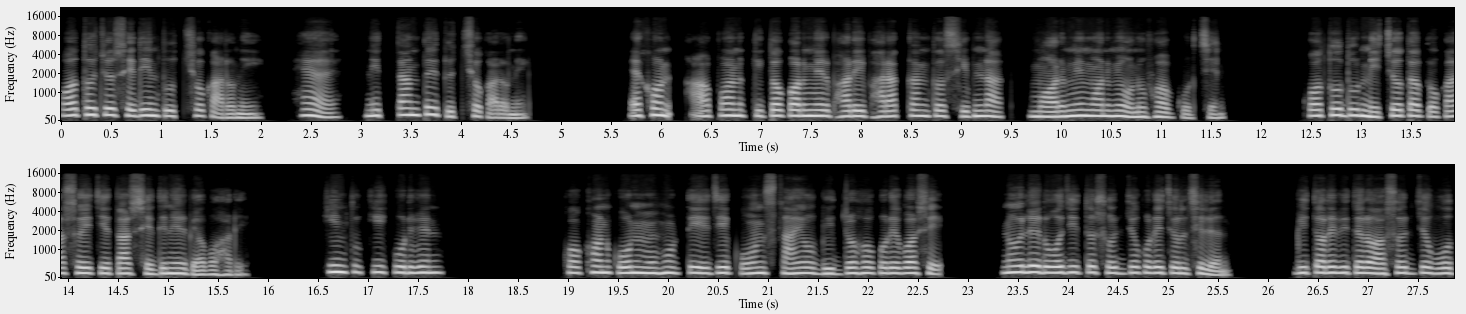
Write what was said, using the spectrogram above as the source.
অথচ সেদিন তুচ্ছ কারণে। হ্যাঁ নিতান্তই তুচ্ছ কারণে। এখন আপন কৃতকর্মের ভারে ভারাক্রান্ত শিবনাথ মর্মে মর্মে অনুভব করছেন। কতদূর নিচতা প্রকাশ হয়েছে তার সেদিনের ব্যবহারে। কিন্তু কি করবেন? কখন কোন মুহূর্তে যে কোন স্নায়ু বিদ্রোহ করে বসে, নইলে রোজই তো সহ্য করে চলছিলেন। ভিতরে ভিতরে অসহ্য বোধ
